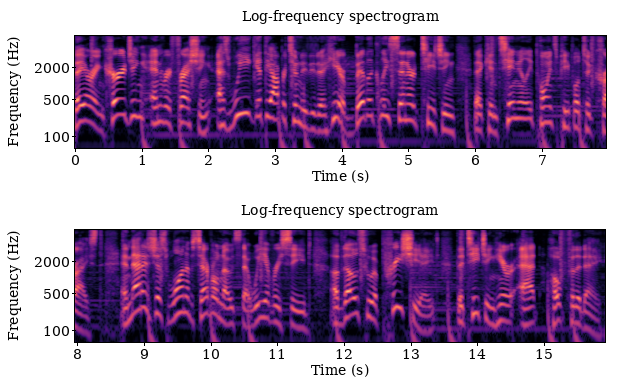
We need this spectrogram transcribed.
They are encouraging and refreshing as we get the opportunity to hear biblically centered teaching that continually points people to Christ. And that is just one of several notes that we have received of those who appreciate the teaching here at Hope for the Day.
